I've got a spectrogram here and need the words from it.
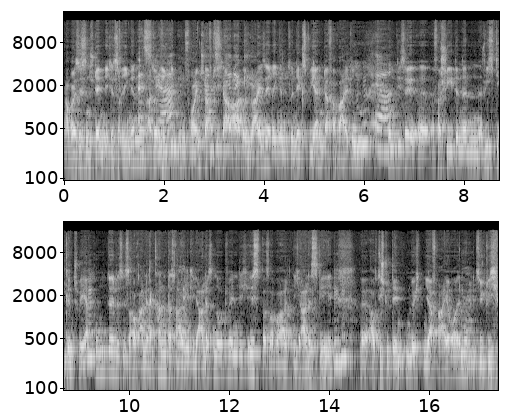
Aber es ist ein ständiges Ringen, es, also ja, in, in, freundschaftlicher Art und Weise ringen zunächst wir in der Verwaltung mhm, ja. um diese äh, verschiedenen wichtigen Schwerpunkte. Mhm. Das ist auch anerkannt, dass eigentlich alles notwendig ist, dass aber halt nicht alles geht. Mhm. Äh, auch die Studenten möchten ja Freiräume bezüglich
